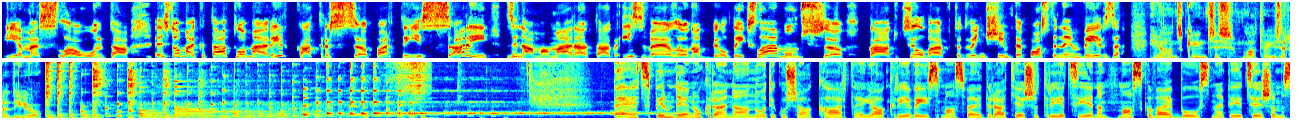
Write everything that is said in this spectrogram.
iemesla un tā. Es domāju, ka tā tomēr ir katras partijas arī zināmā mērā tāda izvēle un atbildīgs lēmums, kādu cilvēku tad viņš šim te postenim virza. Jānis Kincis, Latvijas radio. Pēc pirmdien Ukrainā notikušā kārtējā Krievijas masveida raķešu trieciena Maskavai būs nepieciešamas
